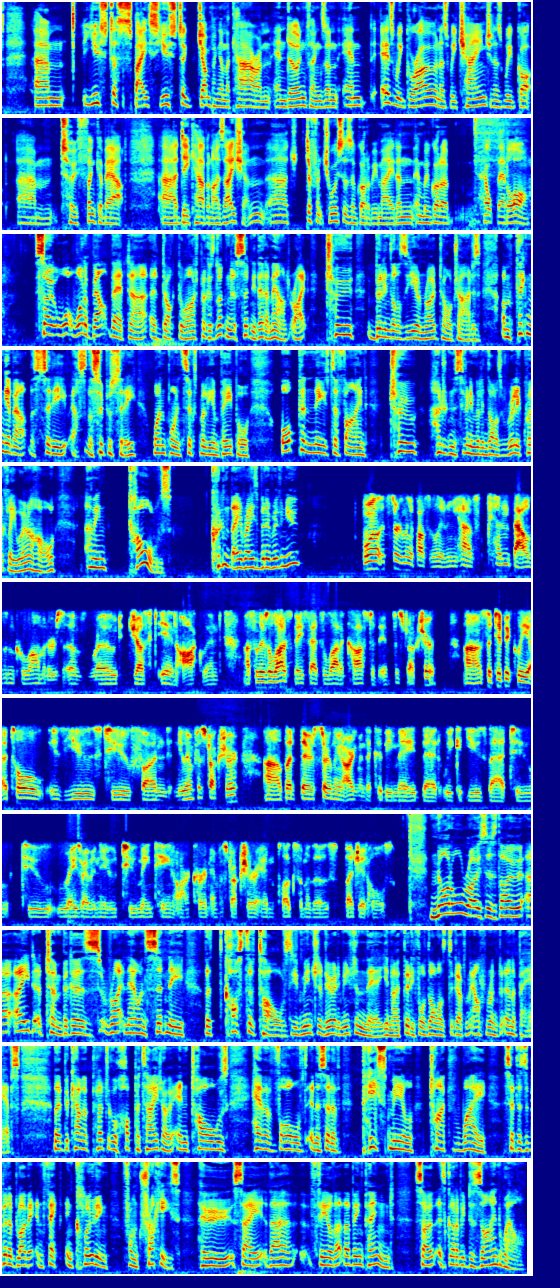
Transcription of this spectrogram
um, used to space, used to jumping in the car and, and doing things. And, and as we grow and as we change and as we've got um, to think about uh, decarbonisation, uh, different choices have got to be made, and, and we've got to help that along. So, what, what about that, uh, uh, Dr. Walsh? Because looking at Sydney, that amount, right, $2 billion a year in road toll charges. I'm thinking about the city, uh, the super city, 1.6 million people. Auckland needs to find $270 million really quickly. We're in a hole. I mean, tolls. Couldn't they raise a bit of revenue? Well, it's certainly a possibility. I mean, we have 10,000 kilometers of road just in Auckland. Uh, so there's a lot of space. That's a lot of cost of infrastructure. Uh, so typically, a toll is used to fund new infrastructure, uh, but there's certainly an argument that could be made that we could use that to to raise revenue to maintain our current infrastructure and plug some of those budget holes. Not all roses, though, uh, Aid, Tim, because right now in Sydney, the cost of tolls, you've mentioned, Verity mentioned there, you know, $34 to go from outer ring to inner, perhaps. They've become a political hot potato, and tolls have evolved in a sort of piecemeal type of way. So there's a bit of blowback, in fact, including from truckies who say they feel that they're being pinged. So it's got to be designed well.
